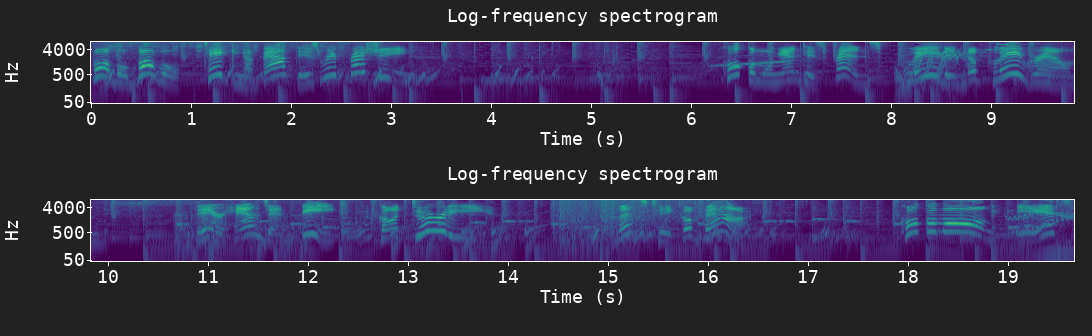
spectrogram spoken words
Bubble Bubble, taking a bath is refreshing. Cocomong and his friends played in the playground. Their hands and feet got dirty. Let's take a bath. Cocomong, it's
